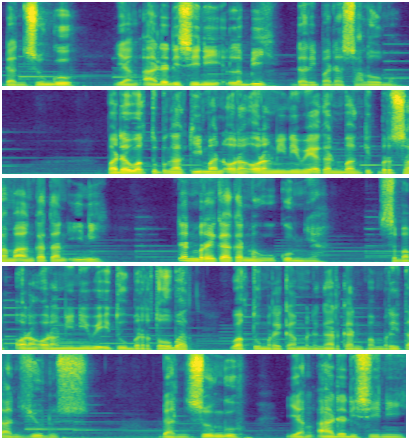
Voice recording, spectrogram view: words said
Dan sungguh, yang ada di sini lebih daripada Salomo. Pada waktu penghakiman, orang-orang Niniwe akan bangkit bersama angkatan ini dan mereka akan menghukumnya. Sebab orang-orang Niniwe itu bertobat waktu mereka mendengarkan pemberitaan Yunus. Dan sungguh yang ada di sini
